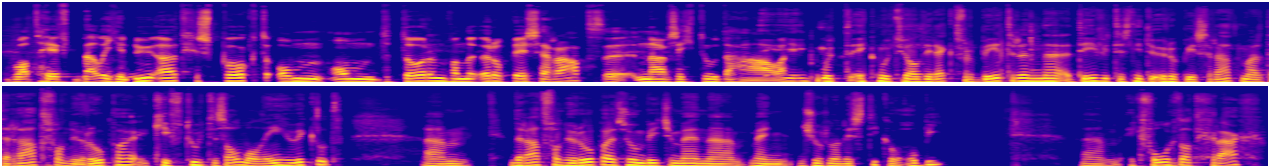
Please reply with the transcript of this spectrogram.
wat heeft België nu uitgespookt om, om de toren van de Europese Raad eh, naar zich toe te halen? Ik moet, ik moet u al direct verbeteren, David. Het is niet de Europese Raad, maar de Raad van Europa. Ik geef toe, het is allemaal ingewikkeld. Um, de Raad van Europa is zo'n beetje mijn, mijn journalistieke hobby. Um, ik volg dat graag.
